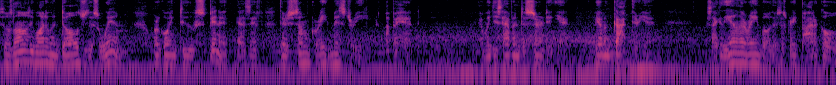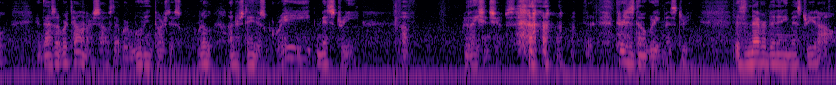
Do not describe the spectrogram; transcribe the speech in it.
So as long as we want to indulge this whim, we're going to spin it as if there's some great mystery up ahead. And we just haven't discerned it yet. We haven't got there yet. It's like at the end of the rainbow, there's this great pot of gold. And that's what we're telling ourselves, that we're moving towards this real, understanding this great mystery of relationships. there is no great mystery. There's never been any mystery at all.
